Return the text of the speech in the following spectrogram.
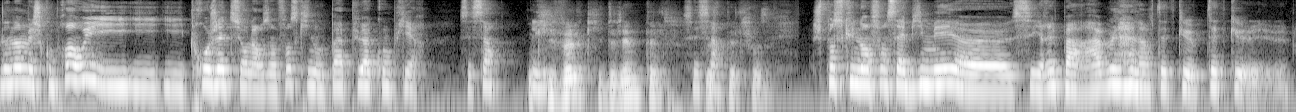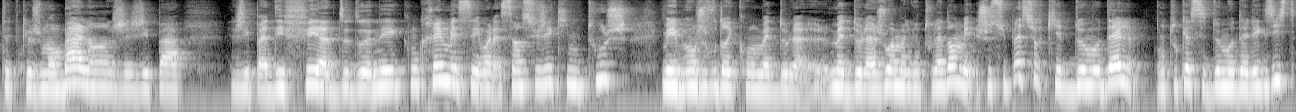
non non mais je comprends oui ils, ils- ils projettent sur leurs enfants ce qu'ils n'ont pas pu accomplir c'est ça ou Les- qui veulent qu'ils deviennent telle, c'est ça telle chose. Je pense qu'une enfance abîmée, euh, c'est irréparable. Alors peut-être que peut-être que peut-être que je m'emballe. Hein. J'ai pas j'ai pas d'effet à te donner concret, mais c'est voilà, c'est un sujet qui me touche. Mais bon, je voudrais qu'on mette de la mette de la joie malgré tout là-dedans. Mais je suis pas sûre qu'il y ait deux modèles. En tout cas, ces deux modèles existent.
